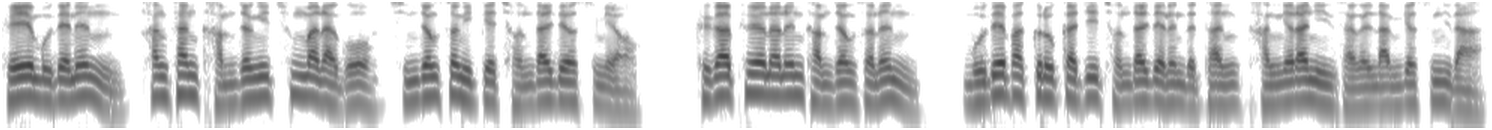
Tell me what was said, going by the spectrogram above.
그의 무대는 항상 감정이 충만하고 진정성 있게 전달되었으며 그가 표현하는 감정선은 무대 밖으로까지 전달되는 듯한 강렬한 인상을 남겼습니다.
